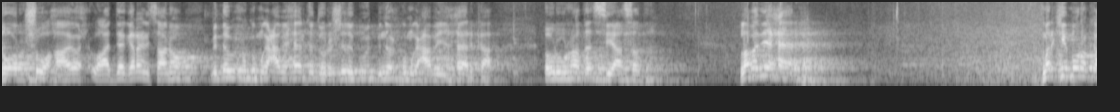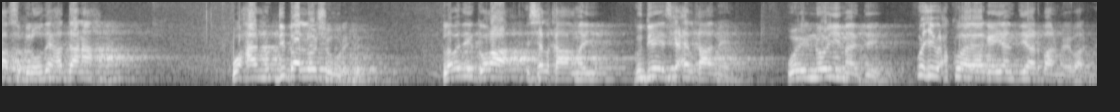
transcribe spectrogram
doorashuu ahaayo. Waa dee garanaysaano midna wuxuu ku magacaabay xeerka doorashada guud midna wuxuu ku magacaabay xeerka ururada siyaasadda. Labadii xeer markii murakaasu bilowday haddana waxaan dib baa loo showray. Labadii golaa isxilqaamay guddiye iska xilqaameen way noo yimaadeen. Wixii wax ku hagaagayaan diyaar baanu ebaanu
